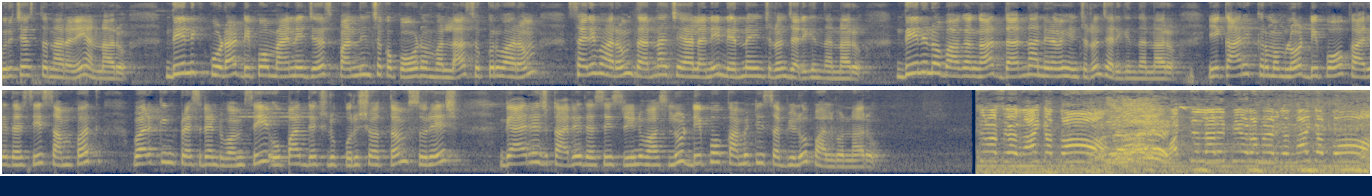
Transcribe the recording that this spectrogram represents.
గురి చేస్తున్నారని అన్నారు. దీనికి కూడా డిపో మేనేజర్ స్పందించకపోవడం వల్ల శుక్రవారం శనివారం ధర్నా చేయాలని నిర్ణయించడం జరిగిందన్నారు. దీనిలో భాగంగా ధర్నా నిర్వహించడం జరిగిందన్నారు. ఈ కార్యక్రమంలో డిపో కార్యదర్శి సంపత్ వర్కింగ్ ప్రెసిడెంట్ వంశీ ఉపాధ్యక్షుడు పురుషోత్తం సురేష్ గ్యారేజ్ కార్యదర్శి శ్రీనివాసులు డిపో కమిటీ సభ్యులు పాల్గొన్నారు. శ్రీనివాస్ గారి నాయకత్వం వడ్డెల్లారి పి గారి నాయకత్వం.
